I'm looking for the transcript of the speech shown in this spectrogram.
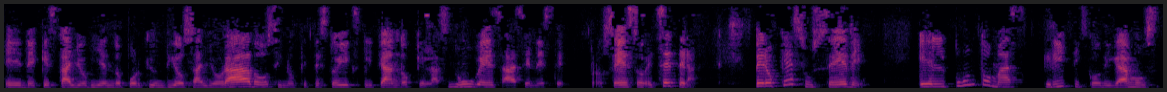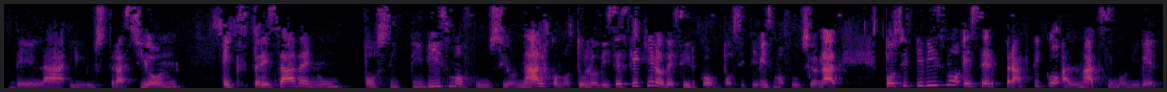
eh, de que está lloviendo porque un dios ha llorado, sino que te estoy explicando que las nubes hacen este proceso, etcétera. Pero ¿qué sucede? El punto más crítico, digamos, de la ilustración expresada en un positivismo funcional, como tú lo dices. ¿Qué quiero decir con positivismo funcional? Positivismo es ser práctico al máximo nivel.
